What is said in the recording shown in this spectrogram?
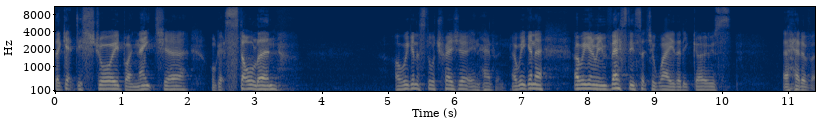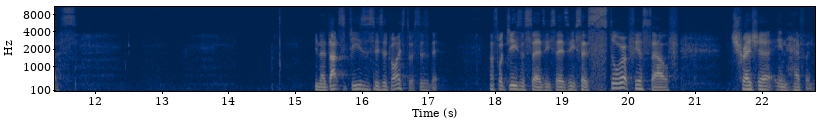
that get destroyed by nature or get stolen? Are we going to store treasure in heaven? Are we going to, are we going to invest in such a way that it goes ahead of us? You know, that's Jesus' advice to us, isn't it? That's what Jesus says. He says, he says, store up for yourself treasure in heaven.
